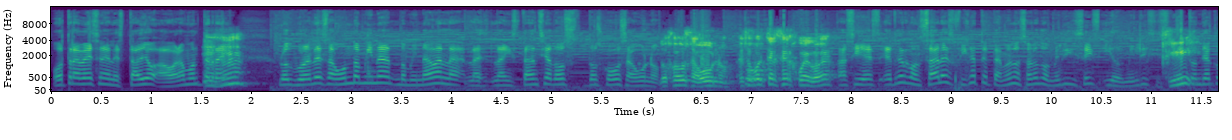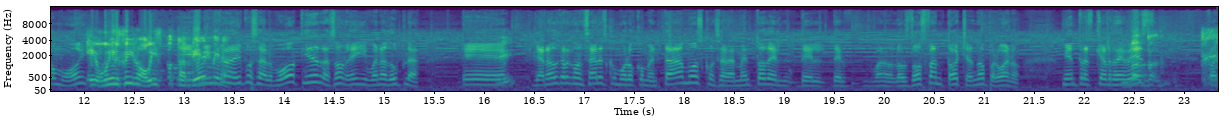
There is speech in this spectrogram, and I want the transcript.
otra vez en el estadio ahora Monterrey. Los Bureles aún dominan, dominaban la, la- la instancia dos, dos juegos a uno. Dos juegos a uno. Eso fue el tercer juego, ¿eh? Así es, Edgar González, fíjate también los años 2016 y 2017, Sí. un día como hoy. Y Wilfrin Obispo también, Y mira. Obispo salvó, tienes razón, ey, buena dupla. Eh, Sí. Ganó Edgar González, como lo comentábamos, con salvamento del, del, del- bueno, los dos fantoches, ¿no? Pero bueno, mientras que al revés, No, no. fan-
